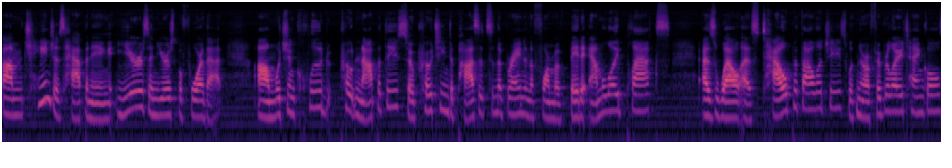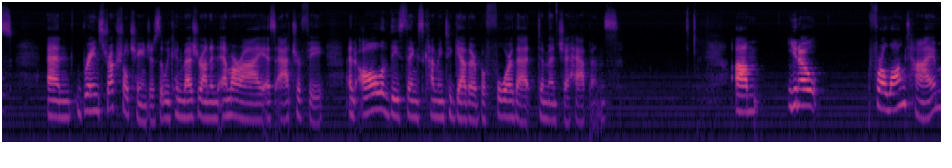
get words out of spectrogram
um, changes happening years and years before that, um, which include proteinopathies, so protein deposits in the brain in the form of beta amyloid plaques, as well as tau pathologies with neurofibrillary tangles, and brain structural changes that we can measure on an MRI as atrophy, and all of these things coming together before that dementia happens. Um, you know, for a long time,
